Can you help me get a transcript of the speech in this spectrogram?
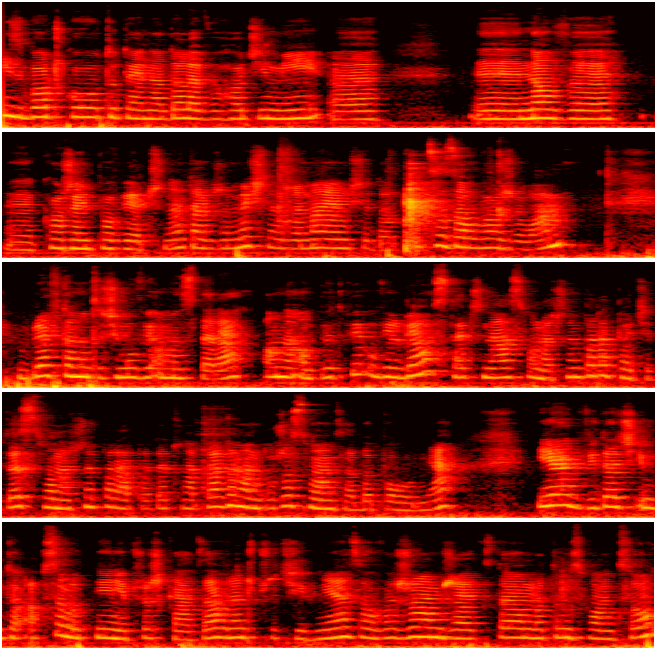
i z boczku tutaj na dole wychodzi mi y, y, nowy y, korzeń powietrzny, także myślę, że mają się dobrze. Co zauważyłam? Wbrew temu, co się mówi o monsterach, one obydwie uwielbiają stać na słonecznym parapecie. To jest słoneczny parapet, znaczy naprawdę mam dużo słońca do południa i jak widać im to absolutnie nie przeszkadza, wręcz przeciwnie. Zauważyłam, że jak stoją na tym słońcu,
